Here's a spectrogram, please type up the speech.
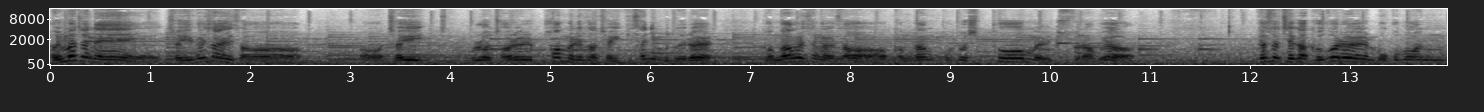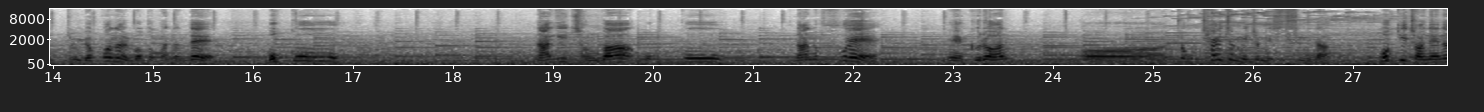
얼마 전에 저희 회사에서 어, 저희 물론 저를 포함을 해서 저희 기사님분들을 건강을 생각해서 건강 보조 식품을 주더라고요. 그래서 제가 그거를 먹어본 좀 몇 번을 먹어봤는데 먹고 나기 전과 먹고 난 후에 예, 그런 어, 조금 차이점이 좀 있었습니다. 먹기 전에는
